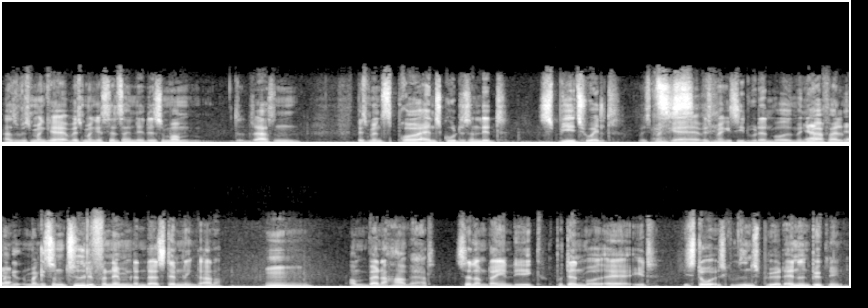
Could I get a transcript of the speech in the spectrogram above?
altså hvis man kan, hvis man kan sætte sig ind i det, er som om, der er sådan, hvis man prøver at anskue det sådan lidt spirituelt, hvis man kan, hvis man kan sige det på den måde, men Ja, i hvert fald, ja. man, kan, man kan sådan tydeligt fornemme den der stemning, der er der, Mm. om hvad der har været, selvom der egentlig ikke på den måde er et historisk vidensbyrd andet end bygningen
